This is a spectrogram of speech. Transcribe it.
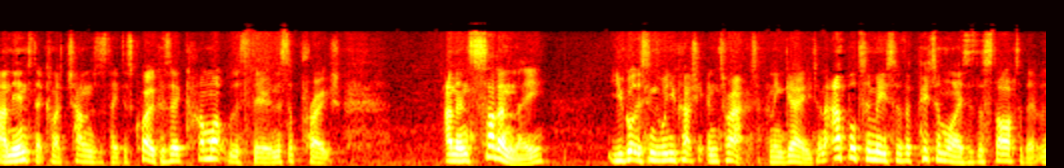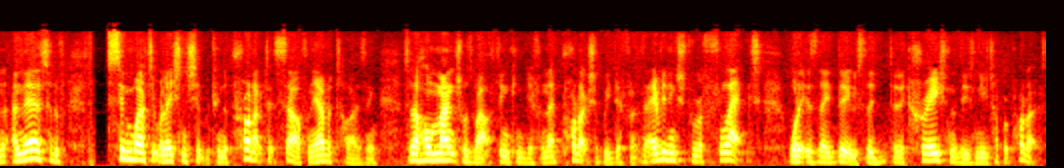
and the internet kind of challenged the status quo because they'd come up with this theory and this approach. And then suddenly, you got these things when you can actually interact and engage. And Apple, to me, sort of epitomizes the start of it. And, and their sort of symbiotic relationship between the product itself and the advertising. So their whole mantra was about thinking different. Their product should be different. Everything should reflect what it is they do. So the, the creation of these new type of products.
